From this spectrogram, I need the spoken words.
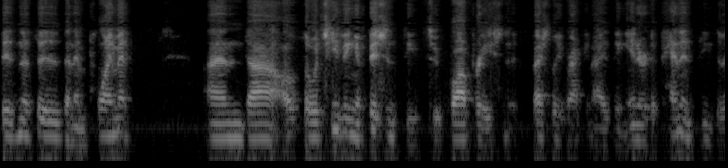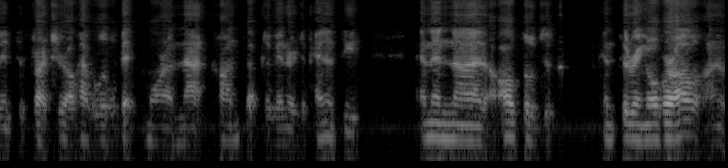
businesses and employment, and uh, also achieving efficiencies through cooperation, especially recognizing interdependencies of infrastructure. I'll have a little bit more on that concept of interdependencies. And then uh, also just considering overall uh,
